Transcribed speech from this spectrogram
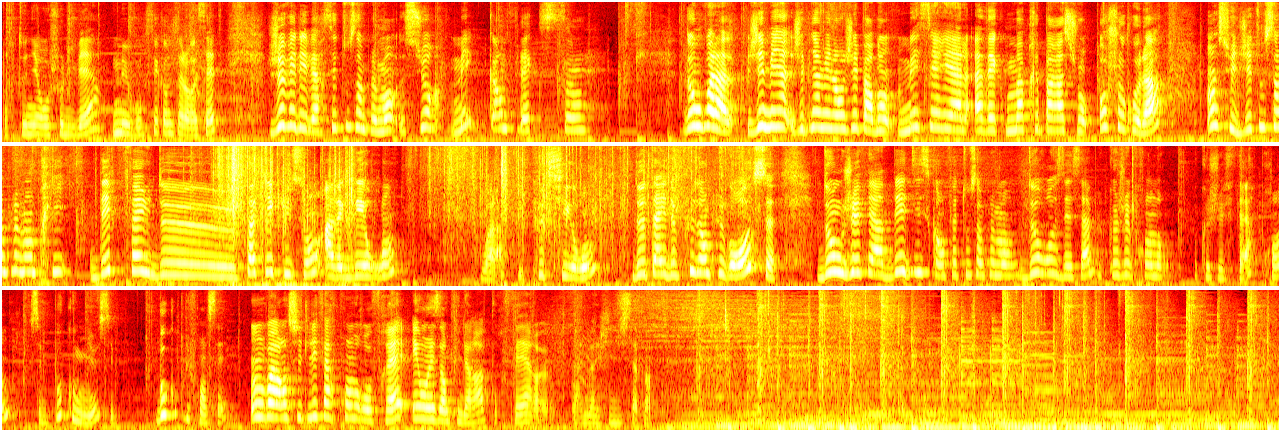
pour tenir au chaud l'hiver, mais bon c'est comme ça la recette. Je vais les verser tout simplement sur mes cornflakes. Donc voilà, j'ai bien mélangé pardon, mes céréales avec ma préparation au chocolat. Ensuite, j'ai tout simplement pris des feuilles de papier cuisson avec des ronds. Voilà, des petits ronds de taille de plus en plus grosse. Donc je vais faire des disques en fait tout simplement de rose des sables que je vais prendre, que je vais faire prendre. C'est beaucoup mieux, c'est beaucoup plus français. On va ensuite les faire prendre au frais et on les empilera pour faire euh, la magie du sapin.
